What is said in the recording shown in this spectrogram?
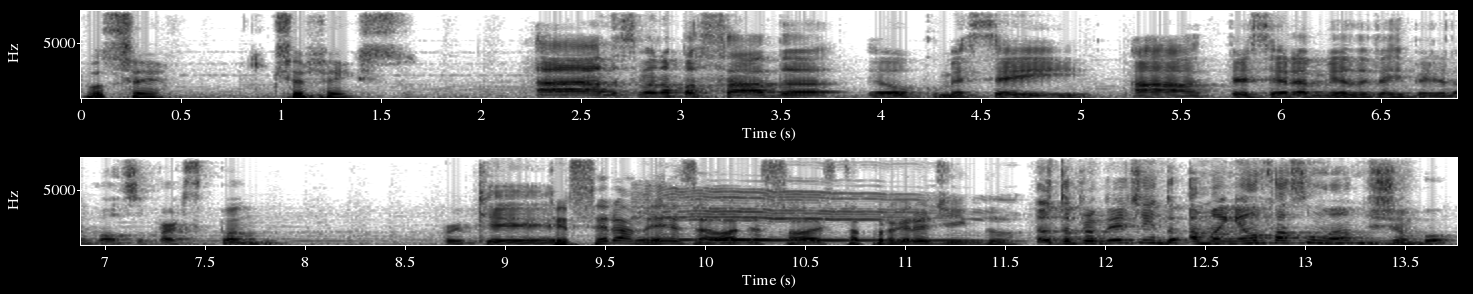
você, o que, que você fez? Ah, na semana passada eu comecei a terceira mesa de RPG da qual eu estou participando. Porque Terceira mesa, olha só, está progredindo. eu tô progredindo. Amanhã eu faço um ano de Jambô.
